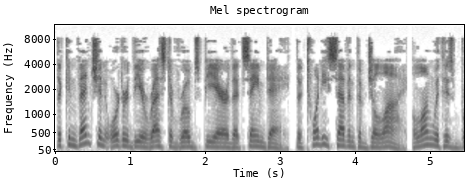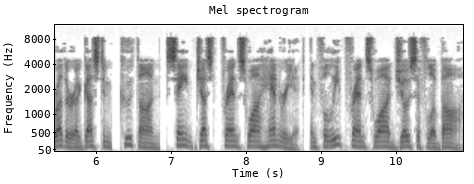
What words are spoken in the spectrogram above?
The convention ordered the arrest of Robespierre that same day, 27 July, along with his brother Augustin, Couthon, Saint-Just, François Henriot, and Philippe François-Joseph Lebas.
